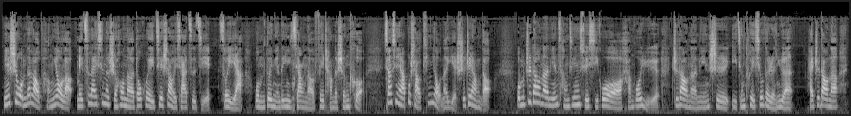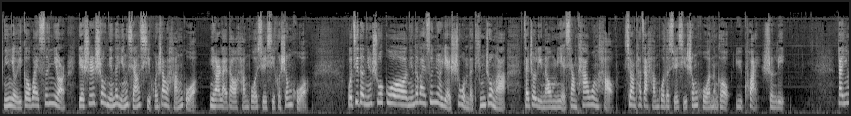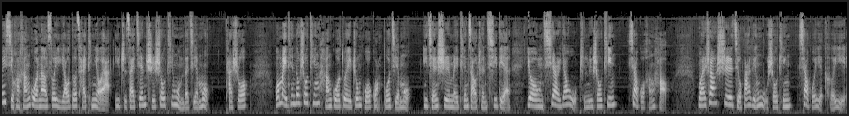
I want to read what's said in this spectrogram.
您是我们的老朋友了，每次来信的时候呢，都会介绍一下自己，所以呀，我们对您的印象呢，非常的深刻。相信呀，不少听友呢也是这样的。我们知道呢，您曾经学习过韩国语，知道呢，您是已经退休的人员，还知道呢，您有一个外孙女儿，也是受您的影响喜欢上了韩国，因而来到韩国学习和生活。我记得您说过，您的外孙女也是我们的听众啊。在这里呢，我们也向她问好，希望她在韩国的学习生活能够愉快顺利。那因为喜欢韩国呢，所以姚德才听友呀一直在坚持收听我们的节目。他说：“我每天都收听韩国对中国广播节目，以前是每天早晨七点用七二幺五频率收听，效果很好；晚上是九八零五收听，效果也可以。”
